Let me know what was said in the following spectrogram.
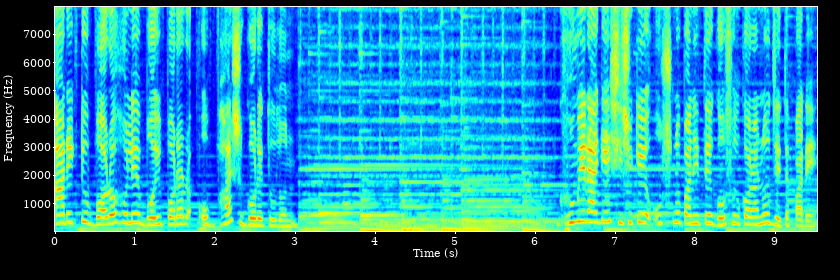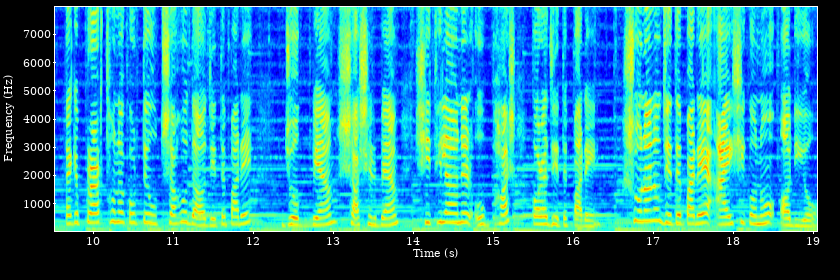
আর একটু বড় হলে বই পড়ার অভ্যাস গড়ে তুলুন। ঘুমের আগে শিশুকে উষ্ণ পানিতে গোসল করানো যেতে পারে। তাকে প্রার্থনা করতে উৎসাহ দেওয়া যেতে পারে। যোগ ব্যায়াম, শ্বাসের ব্যায়াম, শিথিলায়নের অভ্যাস করা যেতে পারে। শোনানো যেতে পারে আইসি কোনো অডিও।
